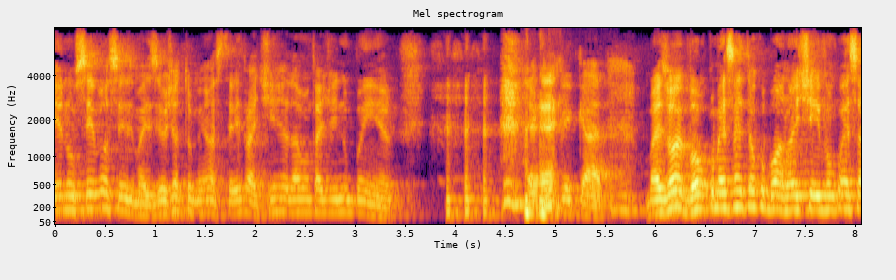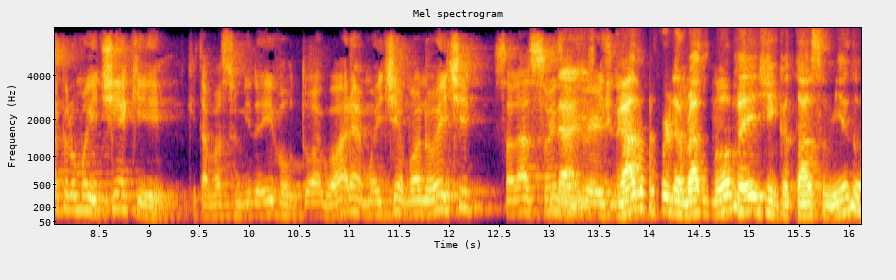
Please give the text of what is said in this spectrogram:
eu não sei vocês, mas eu já tomei umas três latinhas e já dá vontade de ir no banheiro. é complicado. Mas vamos, vamos começar então com boa noite aí. Vamos começar pelo Moitinha, que, que tava sumido aí, voltou agora. Moitinha, boa noite. Saudações ao Verdade. verde. Né? Obrigado por lembrar do novo aí, Jim, que eu tava sumido.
